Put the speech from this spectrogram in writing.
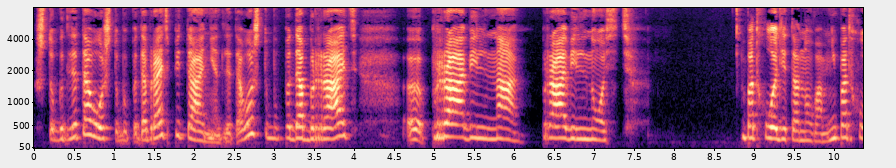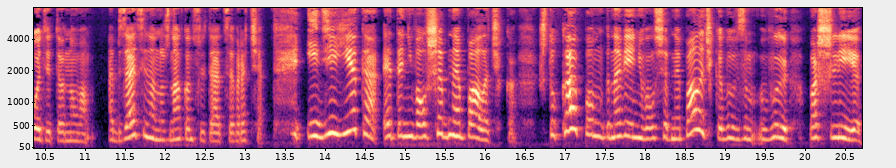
чтобы для того, чтобы подобрать питание, для того, чтобы подобрать э, правильно, правильность, подходит оно вам, не подходит оно вам обязательно нужна консультация врача. И диета – это не волшебная палочка, что как по мгновению волшебной палочкой вы, вы пошли,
